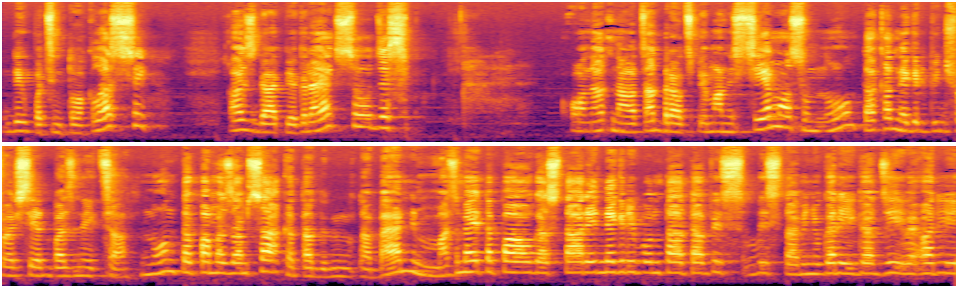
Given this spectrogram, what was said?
12. klasi, aizgāja pie grēksūdzes un atnāca, atbrauc pie manis ciemos, un, nu, tā kā negrib viņš vairs iet baznīcā. Nu, un tā pamazām sāka, tad, nu, tā bērni, mazmeita paaugās, tā arī negrib, un tā, tā viss, vis tā viņu garīgā dzīve arī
